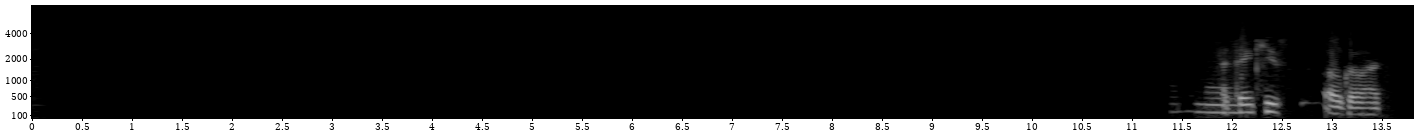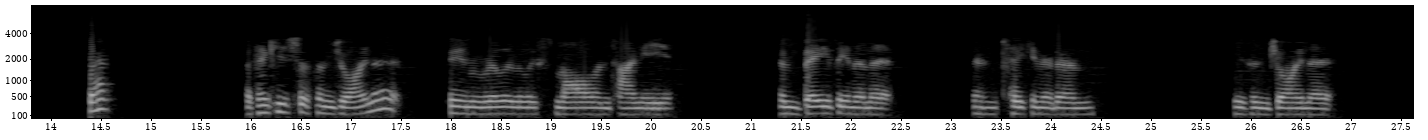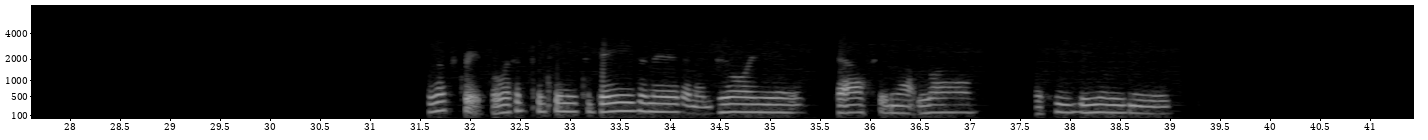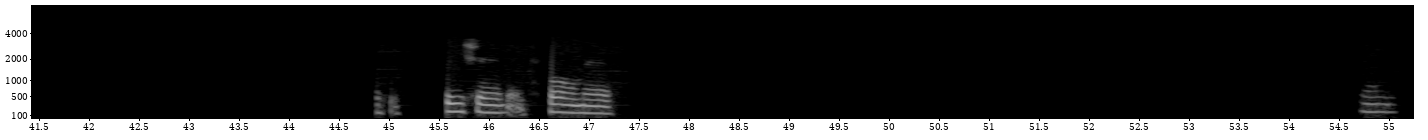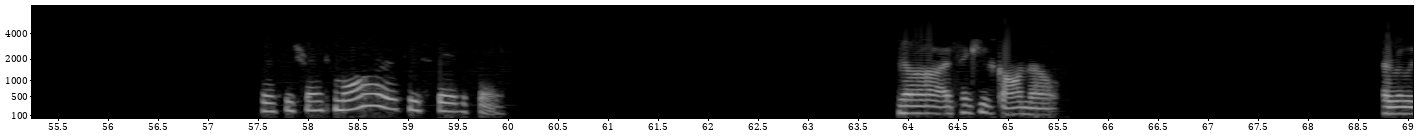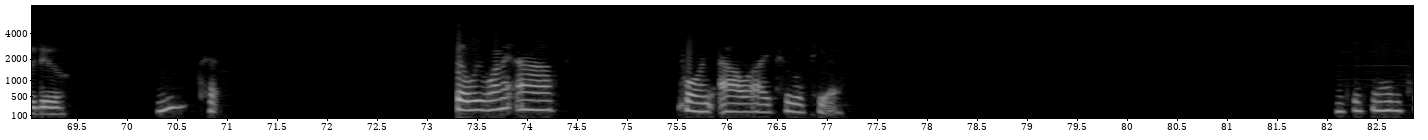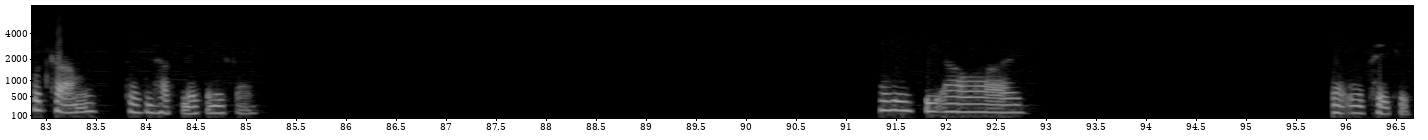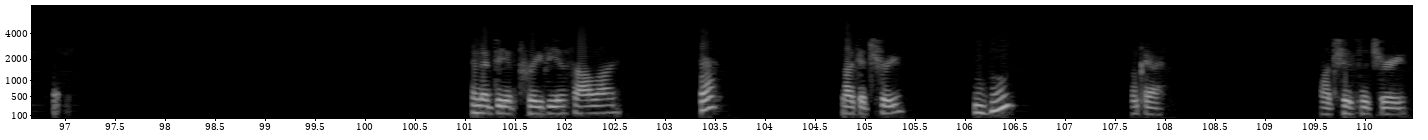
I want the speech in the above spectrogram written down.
I think he's. Oh, go ahead. Ahead. I think he's just enjoying it, being really, really small and tiny, and bathing in it, and taking it in. He's enjoying it. So that's great. So let him continue to bathe in it and enjoy it, bask in that love that he really needs. Completion and fullness. And does he shrink more or does he stay the same? No, I think he's gone now. I really do. Okay. So we want to ask for an ally to appear. And Just notice what comes. Doesn't have to make any sense. What is the ally that will take his place? Can it be a previous ally. Like a tree? Mm-hmm. Okay. I'll choose a tree.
